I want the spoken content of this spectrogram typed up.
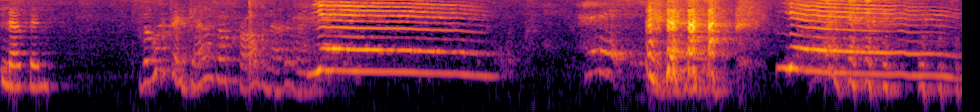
Nothing. but look, they gotta go crawl another one. Yay! Yay!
